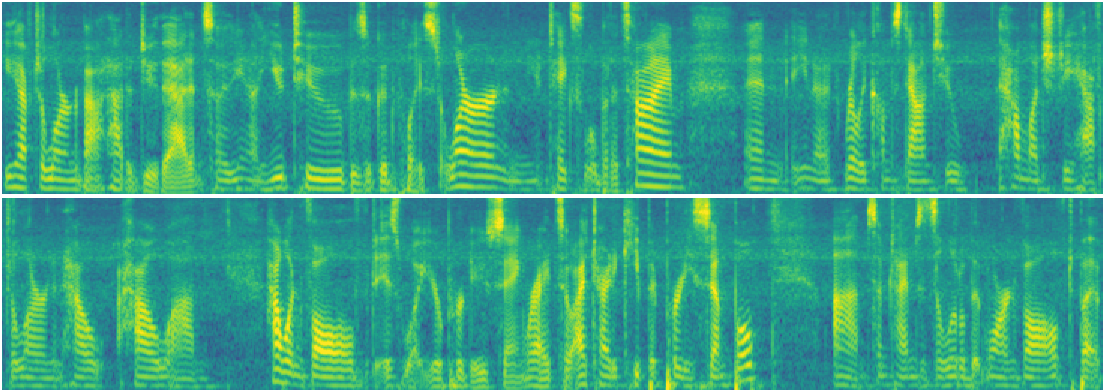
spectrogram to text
you have to learn about how to do that. And so, you know, YouTube is a good place to learn, and it takes a little bit of time. And you know, it really comes down to how much do you have to learn and how how um, how involved is what you're producing, right? So I try to keep it pretty simple. Um, sometimes it's a little bit more involved, but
